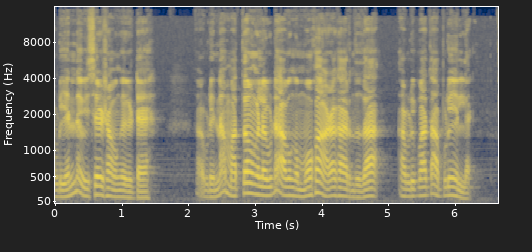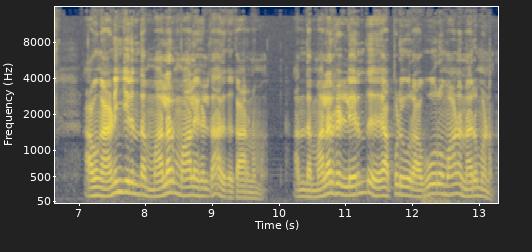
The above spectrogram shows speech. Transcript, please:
அப்படி என்ன விசேஷம் அவங்கக்கிட்ட அப்படின்னா மற்றவங்கள விட அவங்க முகம் அழகாக இருந்ததா? அப்படி பார்த்தா அப்படியும் இல்லை. அவங்க அணிஞ்சிருந்த மலர் மாலைகள் தான் அதுக்கு காரணமாக அந்த மலர்கள்லேருந்து அப்படி ஒரு அபூர்வமான நறுமணம்.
